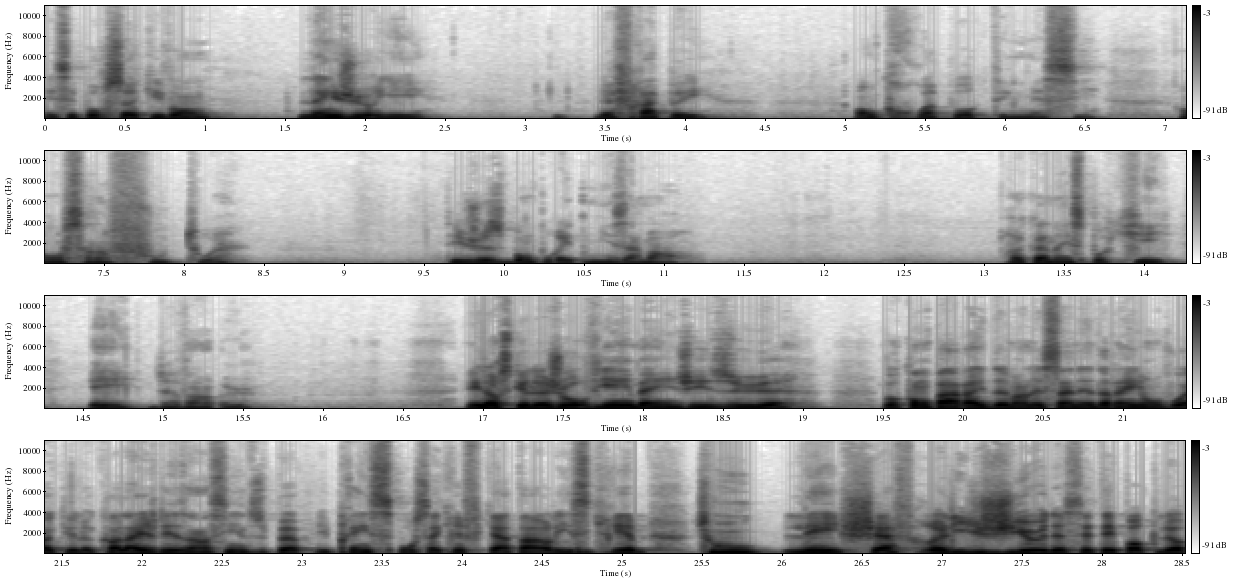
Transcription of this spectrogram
Et c'est pour ça qu'ils vont l'injurier, le frapper. On ne croit pas que tu es le Messie. On s'en fout de toi. Tu es juste bon pour être mis à mort. Reconnaissent pas qui est devant eux. Et lorsque le jour vient, ben, Jésus euh, va comparaître devant le Sanhédrin. On voit que le collège des anciens du peuple, les principaux sacrificateurs, les scribes, tous les chefs religieux de cette époque-là,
